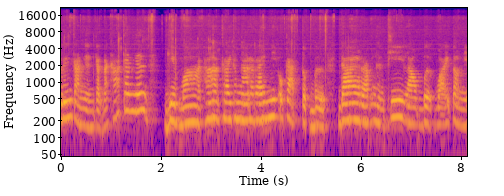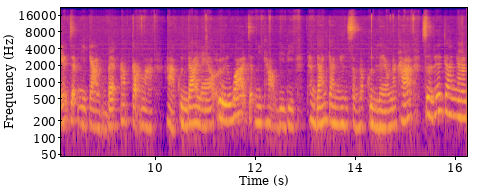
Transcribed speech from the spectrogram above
เรื่องการเงินกันนะคะ การเงินเรียกว่าถ้าใครทำงานอะไรมีโอกาสตกเบิก ได้รับเงินที่เราเบิกไว้ตอนนี้จะมีการแบ็กอัพกลับมา หาคุณได้แล้ว หรือว่าจะมีข่าวดีๆ ทางด้านการเงินสำหรับคุณแล้วนะคะ ส่วนเรื่องการงาน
